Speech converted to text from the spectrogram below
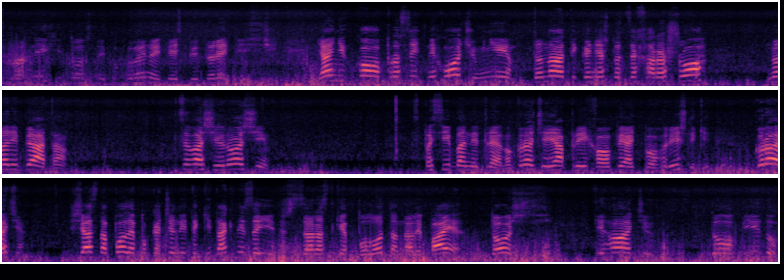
складних і товстої половиною десь півтори тисячі. Я нікого просити не хочу, мені донати, звісно, це хорошо. Но, ребята, це ваші гроші. Спасіба не треба. Коротше, я приїхав опять по горішники. Коротше, зараз на поле по качани таки так не заїдеш. Зараз таке болото налипає, дощ фігачив до обіду.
